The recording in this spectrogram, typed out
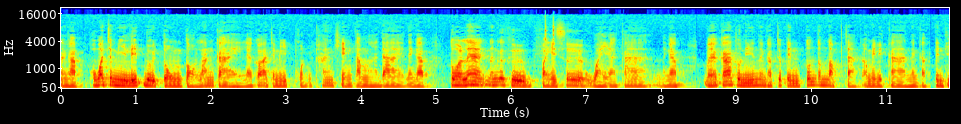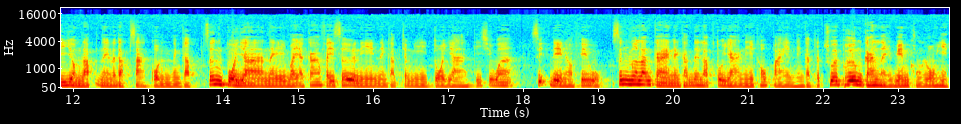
นะครับ เพราะว่าจะมีฤทธิ์โดยตรงต่อร่างกาย แล้วก็อาจจะมีผลข้างเคียงตามมาได้นะครับ ตัวแรกนั่นก็คือไฟเซอร์ไวอาก้านะครับ ไวอาก้าตัวนี้นะครับจะเป็นต้นตำรับจากอเมริกานะครับเป็นที่ยอมรับในระดับสากลนะครับซึ่งตัวยาในไวอาก้าไฟเซอร์นี้นะครับจะมีตัวยาที่ชื่อว่าซิเดนาฟิลซึ่งเมื่อร่างกายนะครับได้รับตัวยานี้เข้าไปนะครับจะช่วยเพิ่มการไหลเวียนของโลหิต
